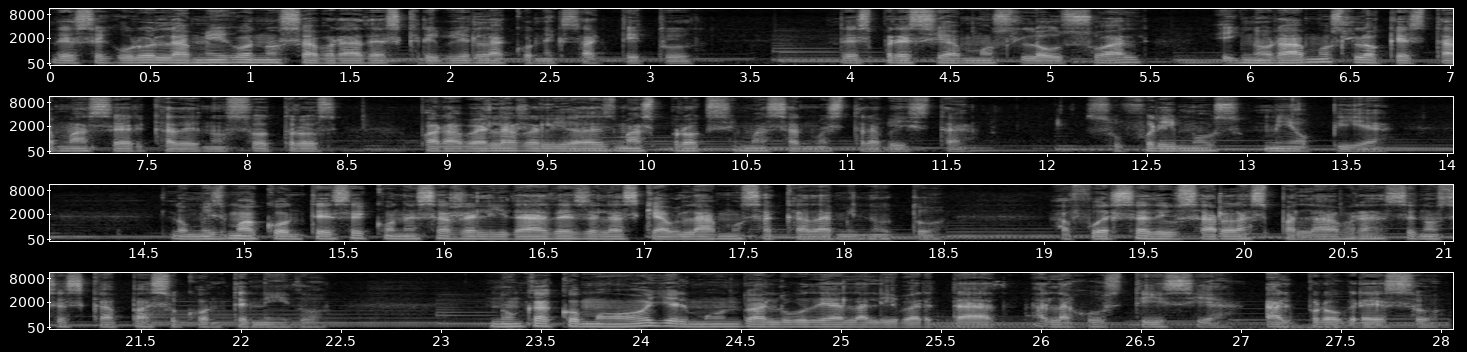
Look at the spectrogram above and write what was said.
de seguro el amigo no sabrá describirla con exactitud. Despreciamos lo usual Ignoramos lo que está más cerca de nosotros para ver las realidades más próximas a nuestra vista. Sufrimos miopía. Lo mismo acontece con esas realidades de las que hablamos a cada minuto. A fuerza de usar las palabras se nos escapa su contenido. Nunca como hoy el mundo alude a la libertad, a la justicia, al progreso,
